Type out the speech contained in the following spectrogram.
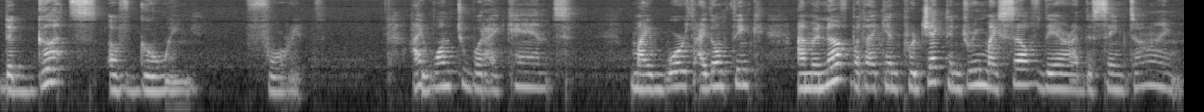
the guts of going for it. I want to, but I can't. My worth, I don't think I'm enough, but I can project and dream myself there at the same time.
